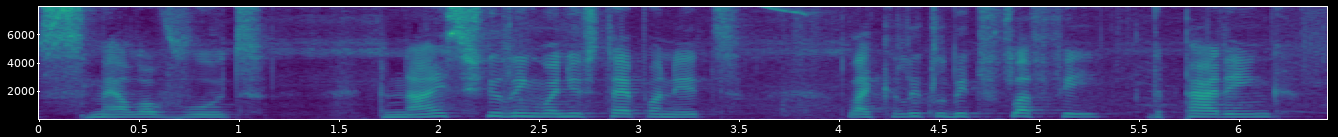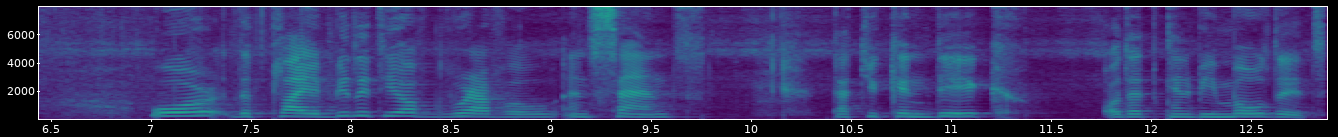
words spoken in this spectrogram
smell of wood, the nice feeling when you step on it, like a little bit fluffy, the padding, or the pliability of gravel and sand that you can dig or that can be molded.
